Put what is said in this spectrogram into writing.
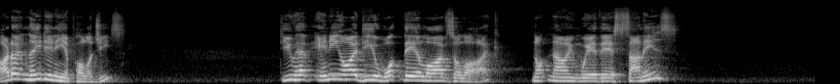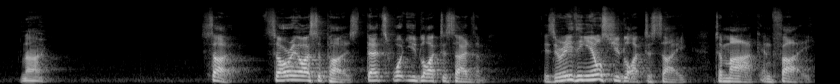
I don't need any apologies. Do you have any idea what their lives are like, not knowing where their son is? No. So, sorry, I suppose. That's what you'd like to say to them. Is there anything else you'd like to say to Mark and Faye?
